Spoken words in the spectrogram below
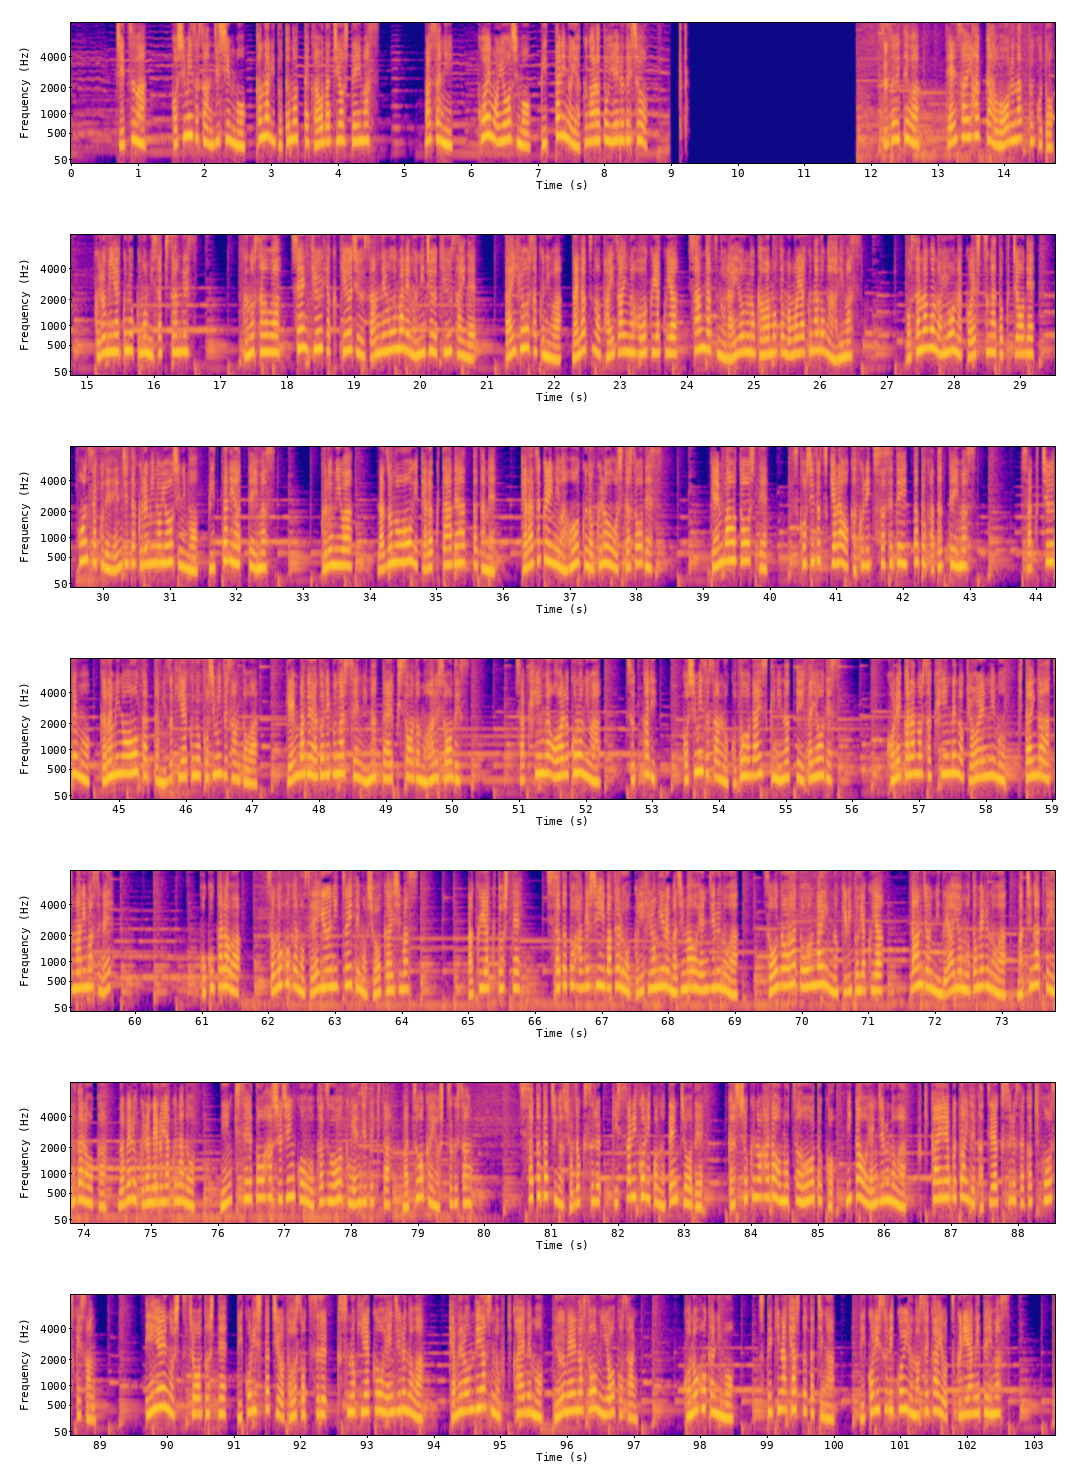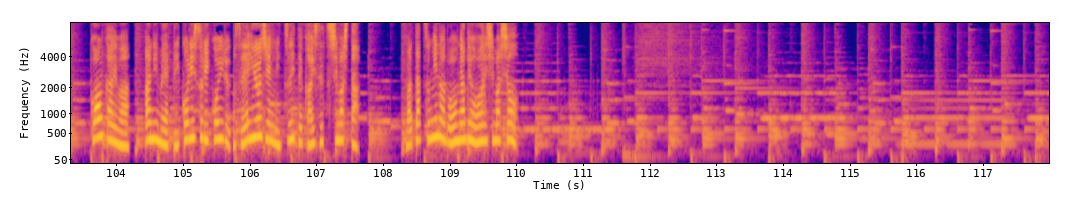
実は、小清水さん自身もかなり整った顔立ちをしています。まさに、声も容姿もぴったりの役柄と言えるでしょう。続いては、天才ハッカーウォールナットこと、くるみ役の久野美咲さんです。久野さんは1993年生まれの29歳で、代表作には7つの滞在のホーク役や3月のライオンの川本桃役などがあります。幼子のような声質が特徴で、本作で演じたくるみの容姿にもぴったり合っています。くるみは、謎の多いキャラクターであったため、キャラ作りには多くの苦労をしたそうです。現場を通して、少しずつキャラを確立させていったと語っています。作中でも絡みの多かった水木役の小清水さんとは、現場でアドリブ合戦になったエピソードもあるそうです。作品が終わる頃には、すっかり小清水さんのことを大好きになっていたようです。これからの作品での共演にも期待が集まりますね。ここからは、その他の声優についても紹介します。悪役として、千里と激しいバトルを繰り広げる真島を演じるのは、ソードアートオンラインのキリト役や、ダンジョンに出会いを求めるのは間違っているだろうか、述べるクラネル役など、人気正統派主人公を数多く演じてきた松岡義嗣さん。千里たちが所属する喫茶リコリコの店長で、合色の肌を持つ大男、ミカを演じるのは、吹き替えや舞台で活躍する榊康介さん。DA の室長としてリコリスたちを統率するクスノキ役を演じるのは、キャメロン・ディアスの吹き替えでも有名な宗見陽子さん。この他にも、素敵なキャストたちが、リコリス・リコイルの世界を作り上げています。今回は、アニメリコリス・リコイルの声優陣について解説しました。また次の動画でお会いしましょう。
